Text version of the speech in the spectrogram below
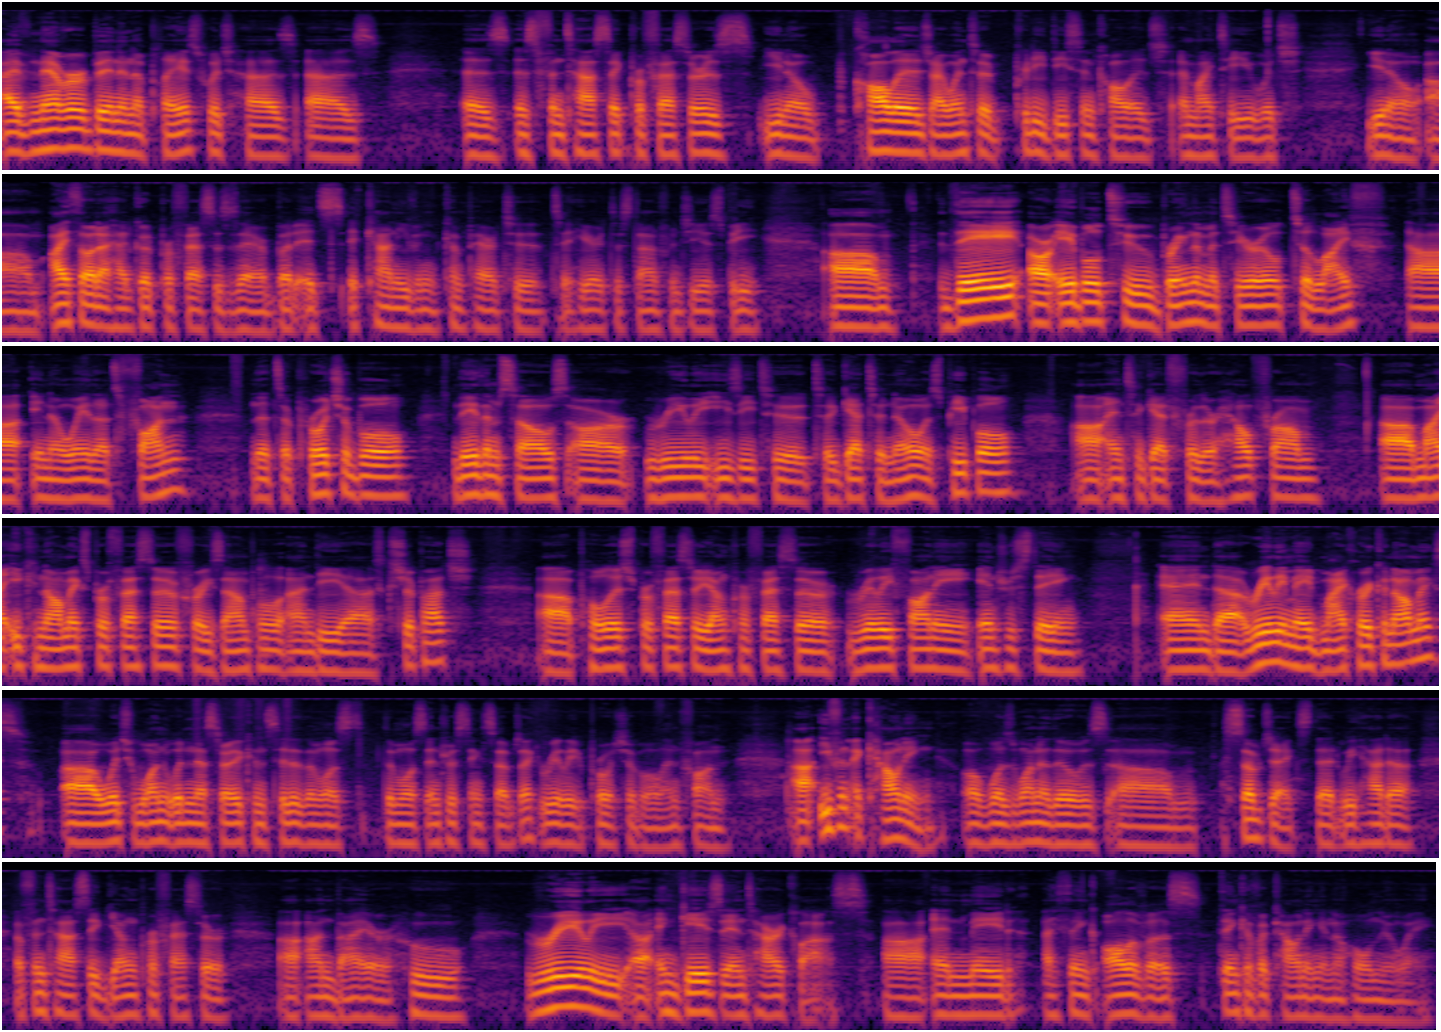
I've never been in a place which has as as as fantastic professors. You know, college. I went to a pretty decent college, MIT, which you know, um, I thought I had good professors there, but it's it can't even compare to, to here to Stanford GSB. Um, they are able to bring the material to life uh, in a way that's fun, that's approachable. They themselves are really easy to, to get to know as people uh, and to get further help from. Uh, my economics professor, for example, Andy uh, Skrzypacz, uh, Polish professor, young professor, really funny, interesting, and uh, really made microeconomics, uh, which one wouldn't necessarily consider the most, the most interesting subject, really approachable and fun. Uh, even accounting was one of those um, subjects that we had a, a fantastic young professor, Anne Beyer, who really uh, engaged the entire class uh, and made, I think, all of us think of accounting in a whole new way.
